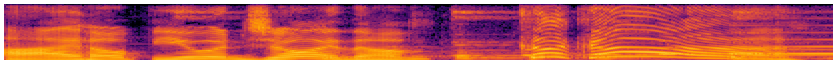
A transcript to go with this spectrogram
I hope you enjoy them. Caca!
